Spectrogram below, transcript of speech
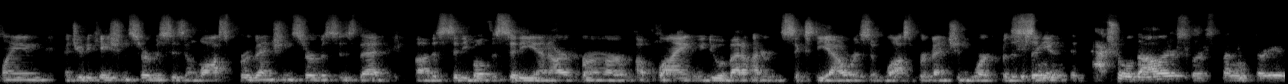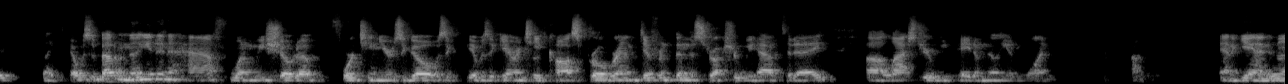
claim adjudication services and loss prevention services that uh, the city, both the city and our firm are applying. We do about hundred and sixty hours of loss prevention work for the city. in actual dollars, we're spending thirty, Like, it was about a million and a half when we showed up fourteen years ago. It was a, it was a guaranteed cost program, different than the structure we have today. Uh, last year, we paid a million one. And again, and uh,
